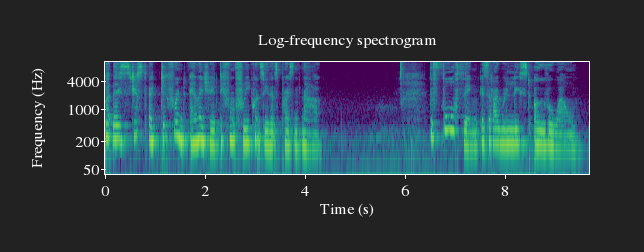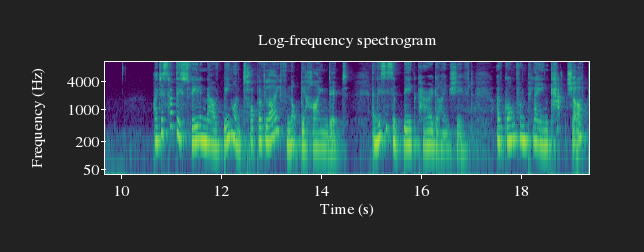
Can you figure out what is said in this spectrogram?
But there's just a different energy, a different frequency that's present now. The fourth thing is that I released overwhelm. I just have this feeling now of being on top of life, not behind it. And this is a big paradigm shift. I've gone from playing catch up,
